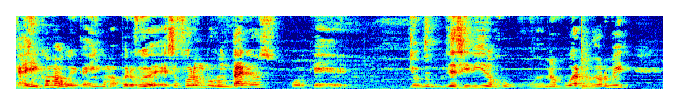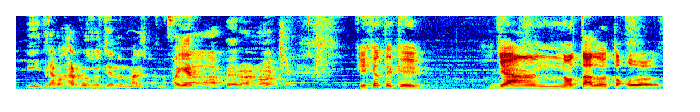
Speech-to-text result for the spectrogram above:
caí en coma, güey, caí en coma. Pero fue, esos fueron voluntarios porque yo decidí no, no jugar, no dormir y trabajar los dos días normales para no fallar. Ah, pero anoche. Fíjate que ya han notado todos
